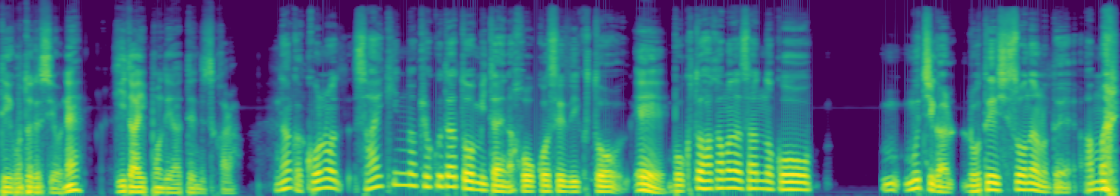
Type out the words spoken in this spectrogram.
っていうことですよね。ギター一本でやってんですから。なんかこの最近の曲だとみたいな方向性でいくとええ。僕と袴田さんのこうむ無知が露呈しそうなのであんまり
